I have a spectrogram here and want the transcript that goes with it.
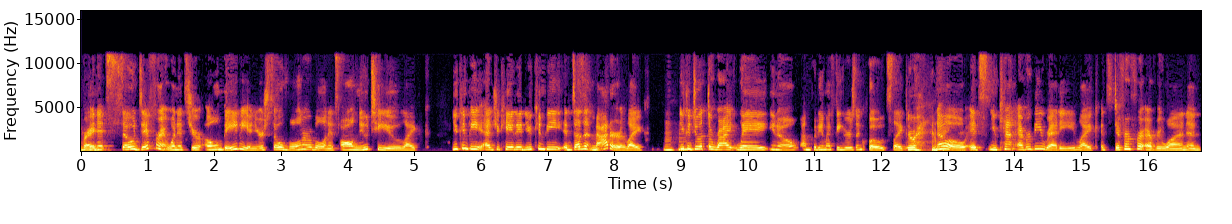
Right. And it's so different when it's your own baby and you're so vulnerable and it's all new to you like you can be educated you can be it doesn't matter like mm-hmm. you could do it the right way you know i'm putting my fingers in quotes like no it's you can't ever be ready like it's different for everyone and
